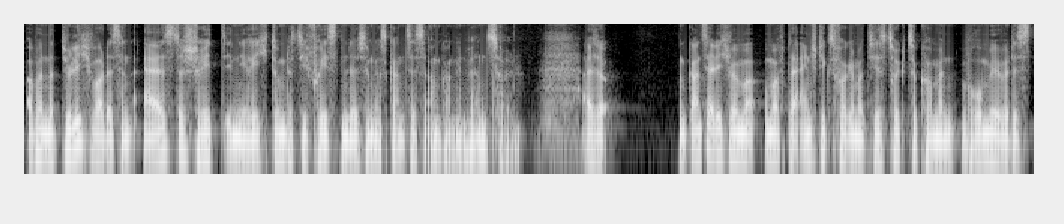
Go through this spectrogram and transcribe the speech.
aber natürlich war das ein erster Schritt in die Richtung, dass die Fristenlösung als Ganzes angegangen werden soll. Also, und ganz ehrlich, wenn wir, um auf der Einstiegsfrage Matthias zurückzukommen, warum wir über das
